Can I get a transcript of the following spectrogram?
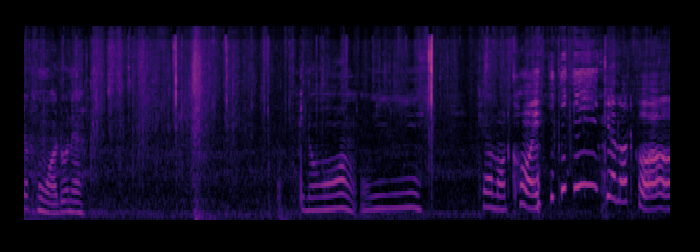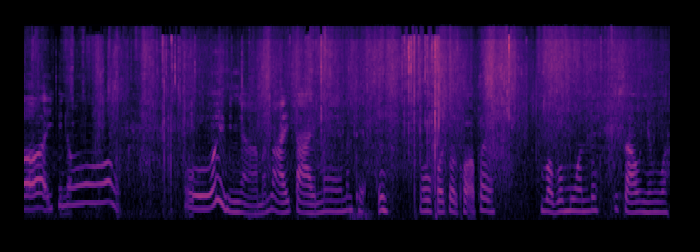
จักหัวดูเนี่ย พี่น้องอุ้ยแค่รถคอย แค่รถคอย พี่น้อง โอ้ยมันหยามันหลายตายแม่มันแถะอื้อโอ้ขอสดขอไปบอกว่ามวนเด้พี่สาวยังวะ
